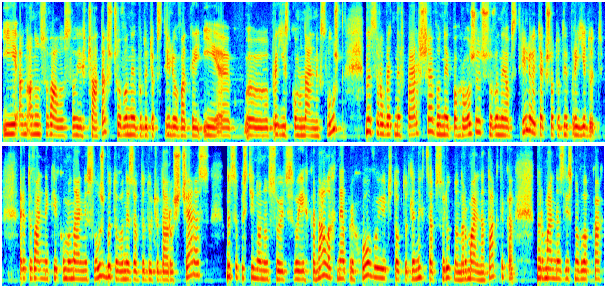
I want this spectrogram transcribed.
і анонсували у своїх чатах, що вони будуть обстрілювати і е, е, приїзд комунальних служб. Вони це роблять не вперше. Вони погрожують, що вони обстрілюють. Якщо туди приїдуть рятувальники комунальні служби, то вони завдадуть удару ще раз. Вони це постійно анонсують в своїх каналах, не приховують. Тобто для них це абсолютно нормальна тактика, нормальна, звісно, в лапках.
